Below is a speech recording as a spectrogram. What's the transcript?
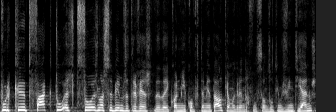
porque de facto as pessoas, nós sabemos através da, da economia comportamental, que é uma grande revolução dos últimos 20 anos,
